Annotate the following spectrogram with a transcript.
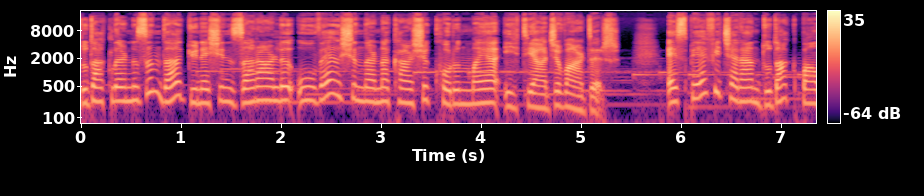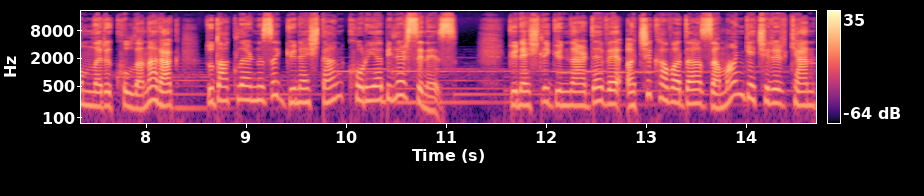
Dudaklarınızın da güneşin zararlı UV ışınlarına karşı korunmaya ihtiyacı vardır. SPF içeren dudak balmları kullanarak dudaklarınızı güneşten koruyabilirsiniz. Güneşli günlerde ve açık havada zaman geçirirken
